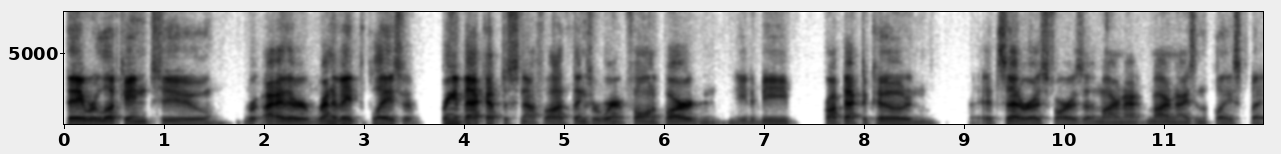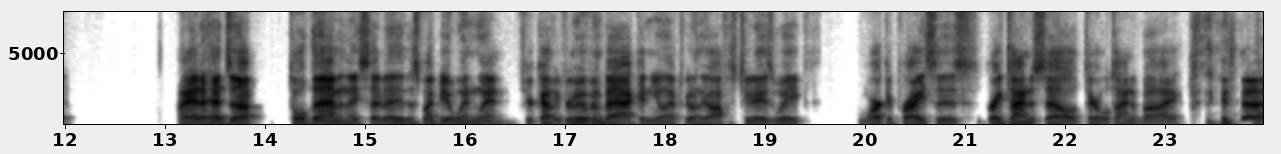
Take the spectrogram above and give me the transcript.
they were looking to re- either renovate the place or bring it back up to snuff. A lot of things were falling apart and need to be brought back to code and et cetera, as far as uh, moderni- modernizing the place. But I had a heads up, told them, and they said, hey, this might be a win-win. If you're coming, if you're moving back and you only have to go in the office two days a week, market prices, great time to sell, terrible time to buy. uh,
